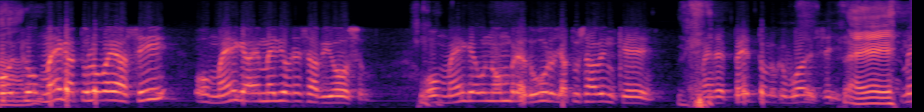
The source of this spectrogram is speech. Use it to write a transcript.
Porque Omega, tú lo ves así, Omega es medio resabioso. Omega es un hombre duro, ya tú saben que me respeto lo que voy a decir. Eh. Mi-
